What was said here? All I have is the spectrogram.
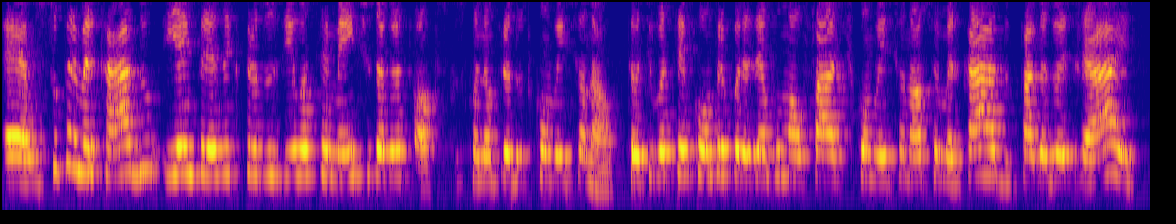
é o supermercado e a empresa que produziu as sementes agrotóxicos, quando é um produto convencional. Então, se você compra, por exemplo, uma alface convencional no supermercado, paga dois reais,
